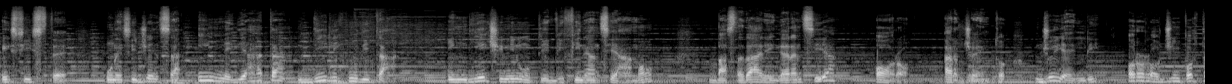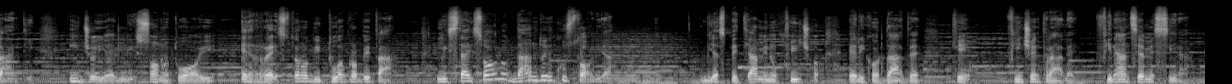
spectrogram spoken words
esiste un'esigenza immediata di liquidità. In 10 minuti vi finanziamo, basta dare in garanzia oro, argento, gioielli, orologi importanti. I gioielli sono tuoi e restano di tua proprietà li stai solo dando in custodia. Vi aspettiamo in ufficio e ricordate che Fincentrale finanzia Messina.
